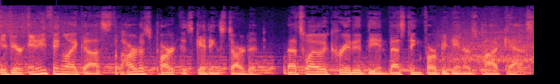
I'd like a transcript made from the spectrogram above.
If you're anything like us, the hardest part is getting started. That's why we created the Investing for Beginners podcast.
